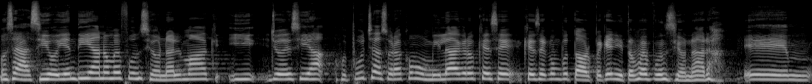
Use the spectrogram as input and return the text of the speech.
O sea, si hoy en día no me funciona el Mac y yo decía, pucha, eso era como un milagro que ese, que ese computador pequeñito me funcionara. Em,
